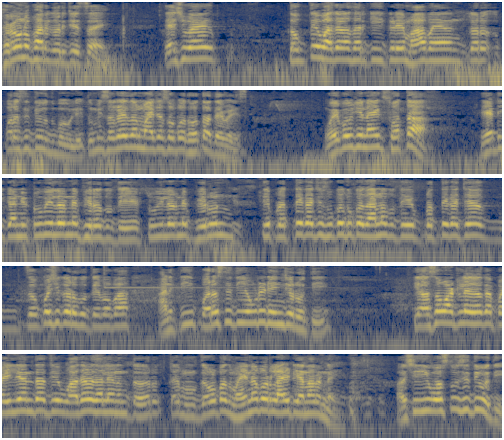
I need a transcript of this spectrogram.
ठरवणं फार गरजेचं आहे. त्याशिवाय तौक्ते वादळासारखी इकडे महाभयंकर परिस्थिती उद्भवली. तुम्ही सगळेजण माझ्यासोबत होता त्यावेळेस. वैभवजी नाईक स्वतः या ठिकाणी टू व्हीलरने फिरत होते. टू व्हीलरने फिरून ते प्रत्येकाचे सुखदुःख जाणत होते प्रत्येकाच्या चौकशी करत होते बाबा. आणि ती परिस्थिती एवढी डेंजर होती की असं वाटलं का पहिल्यांदा जे वादळ झाल्यानंतर तर जवळपास महिनाभर लाइट येणार नाही. अशी ही वस्तुस्थिती होती.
